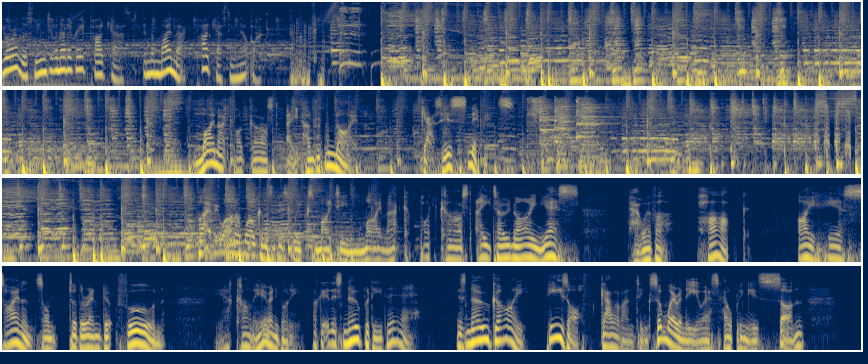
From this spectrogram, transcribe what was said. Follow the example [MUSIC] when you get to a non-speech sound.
You're listening to another great podcast in the MyMac Podcasting Network. MyMac Podcast 809 Gaz's Snippets. And welcome to this week's Mighty My Mac Podcast 809. Yes, however, hark, I hear silence on t'other end of phone. Yeah, I can't hear anybody. Okay, there's nobody there. There's no guy. He's off gallivanting somewhere in the US helping his son.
